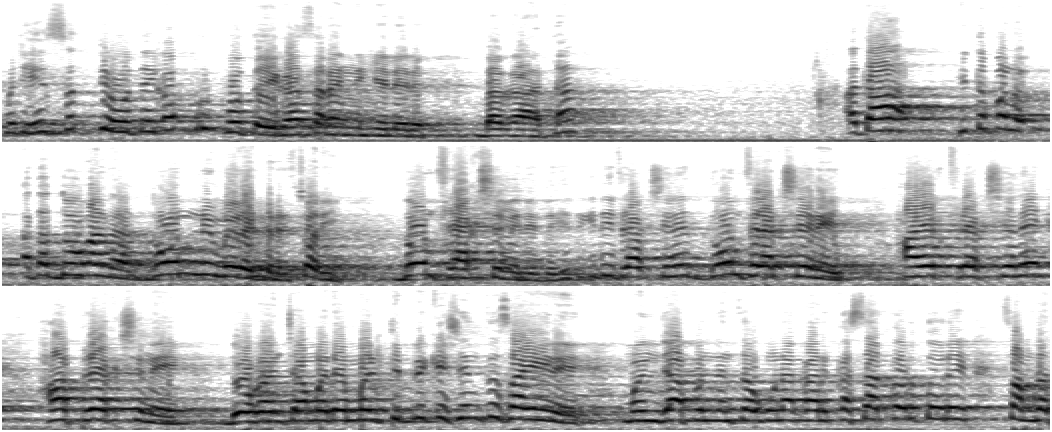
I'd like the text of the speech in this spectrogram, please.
म्हणजे हे सत्य होते का? प्रूफ होते का? सरांनी केलेलं. बघा आता. आता इथं पण आता दोघांना दोन न्युमिरेटर सॉरी दोन फ्रॅक्शन आहेत इथे. किती फ्रॅक्शन आहेत? दोन फ्रॅक्शन आहेत. हा एक फ्रॅक्शन आहे हा फ्रॅक्शन आहे. दोघांच्या मध्ये मल्टिप्लिकेशनचं साईन आहे. म्हणजे आपण त्यांचा गुणाकार कसा करतो रे? समजा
